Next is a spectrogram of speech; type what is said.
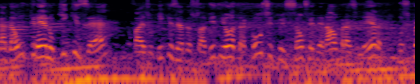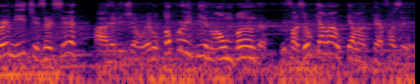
cada um crê no que quiser, faz o que quiser da sua vida. E outra, a Constituição Federal Brasileira nos permite exercer a religião. Eu não tô proibindo a Umbanda e fazer o que ela, o que ela quer fazer.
